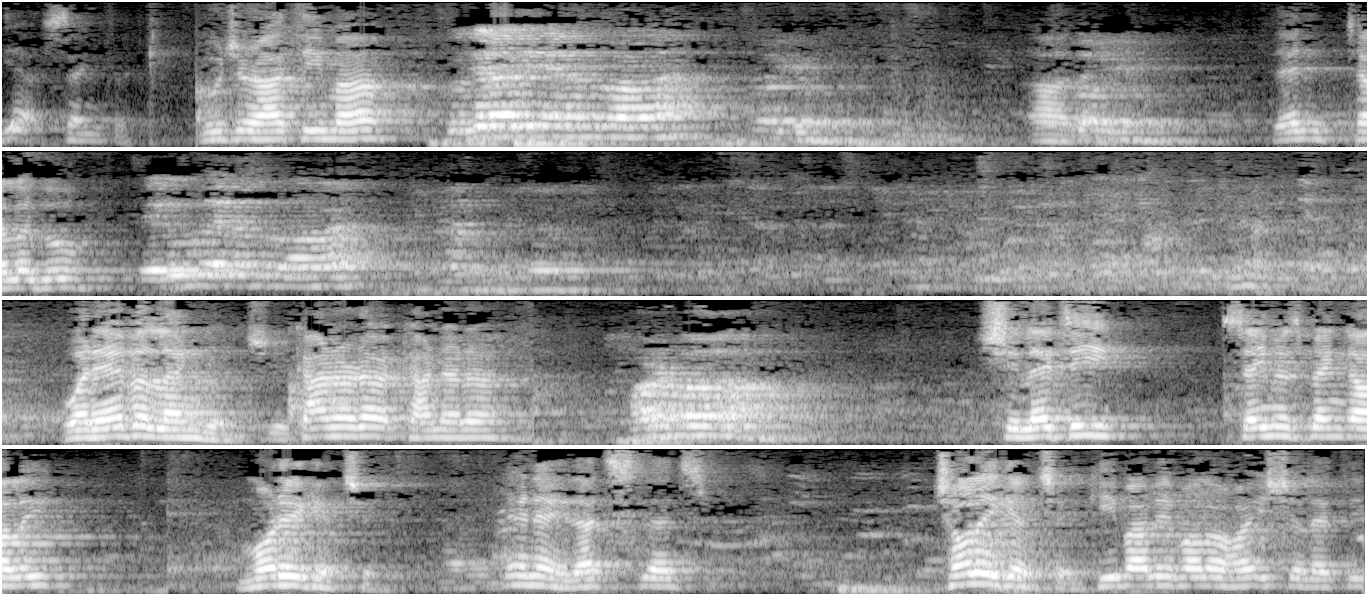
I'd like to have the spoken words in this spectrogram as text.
Yeah, same thing. Gujarati ma? Gujarati Telangana. Ah, then. then Telugu. Telugu Telangana. Whatever language. Kannada, Kannada. Hardbala. Shileti, same as Bengali. More গেছে No, no, that's, that's, চলে গেছে কিভাবে বলা হয় শিলেটি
